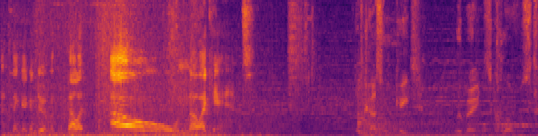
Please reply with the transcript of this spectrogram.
I think I can do it with the pellet. Oh, no I can't. The castle gate remains closed.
